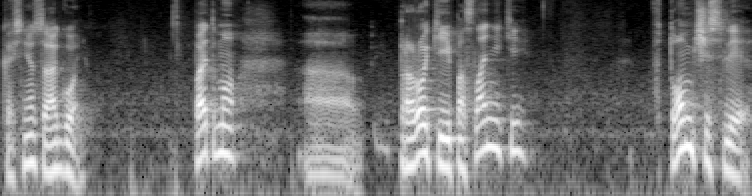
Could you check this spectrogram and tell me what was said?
Коснется огонь. Поэтому э, пророки и посланники в том числе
